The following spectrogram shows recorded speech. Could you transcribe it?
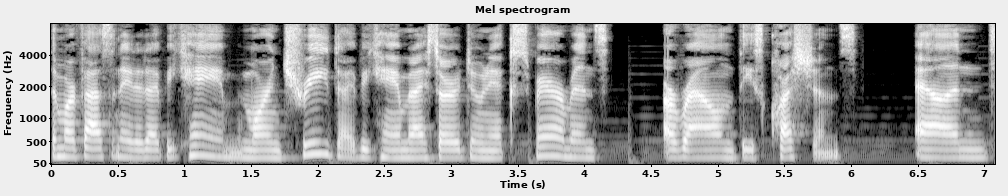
the more fascinated I became, the more intrigued I became, and I started doing experiments around these questions. And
